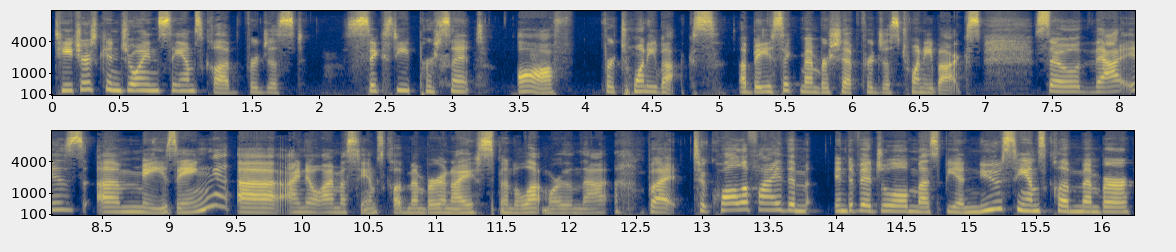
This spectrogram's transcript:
teachers can join Sam's Club for just 60% off for 20 bucks, a basic membership for just 20 bucks. So that is amazing. Uh, I know I'm a Sam's Club member and I spend a lot more than that. But to qualify, the individual must be a new Sam's Club member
